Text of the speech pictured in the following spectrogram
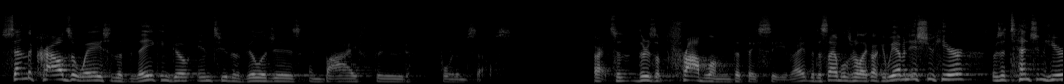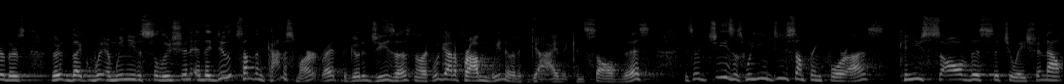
Send the crowds away so that they can go into the villages and buy food for themselves. All right, so there's a problem that they see, right? The disciples are like, okay, we have an issue here. There's a tension here. There's, like, and we need a solution. And they do something kind of smart, right? They go to Jesus and they're like, we got a problem. We know the guy that can solve this. And so, Jesus, will you do something for us? Can you solve this situation? Now,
